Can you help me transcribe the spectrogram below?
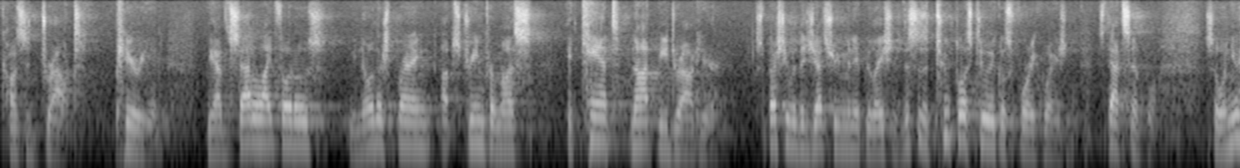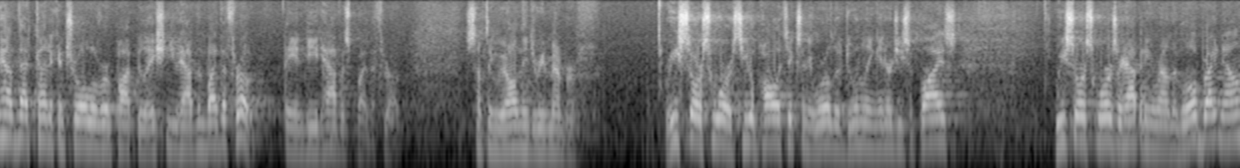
causes drought, period. We have satellite photos. We know they're spraying upstream from us. It can't not be drought here, especially with the jet stream manipulations. This is a 2 plus 2 equals 4 equation. It's that simple. So when you have that kind of control over a population, you have them by the throat. They indeed have us by the throat. Something we all need to remember. Resource wars, geopolitics in a world of dwindling energy supplies. Resource wars are happening around the globe right now.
